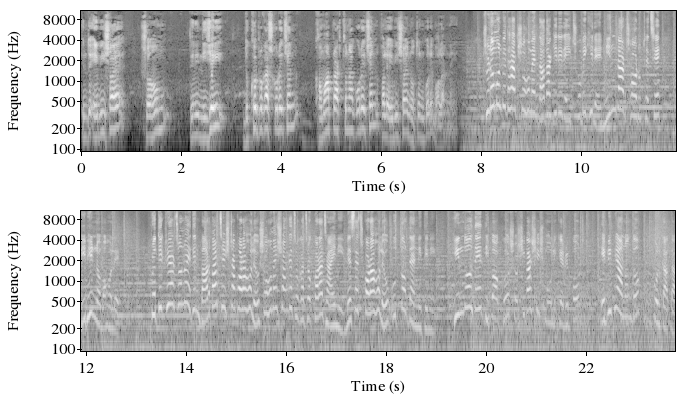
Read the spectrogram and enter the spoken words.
কিন্তু এ বিষয়ে সোহম, তিনি নিজেই দুঃখ প্রকাশ করেছেন। ক্ষমা প্রার্থনা করেছেন, ফলে এ বিষয়ে নতুন করে বলার নেই। তৃণমূল বিধায়ক সোহমের দাদাগিরির এই ছবি ঘিরে নিন্দার ঝড় উঠেছে বিভিন্ন মহলে। প্রতিক্রিয়ার জন্য এদিন বারবার চেষ্টা করা হলেও সোহমের সঙ্গে যোগাযোগ করা যায়নি। মেসেজ করা হলেও উত্তর দেননি তিনি। হিন্দোল দে দীপক ঘোষ ও শিবাশিস মৌলিকের রিপোর্ট এবিপি আনন্দ, কলকাতা।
